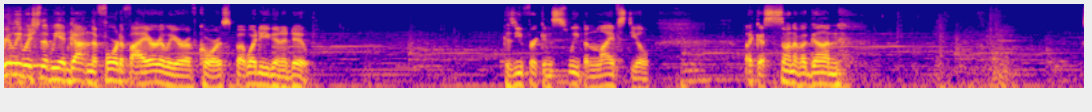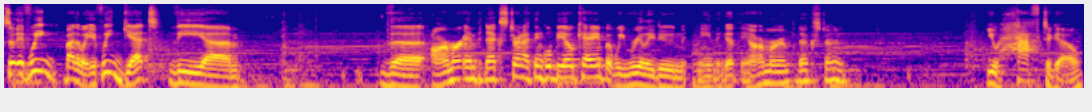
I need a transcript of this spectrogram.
Really wish that we had gotten the Fortify earlier, of course, but what are you gonna do? Because you freaking sweeping lifesteal like a son of a gun. So if we, by the way, if we get the um, the armor imp next turn, I think we'll be okay. But we really do need to get the armor imp next turn. You have to go.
